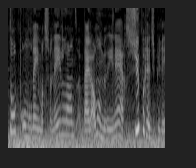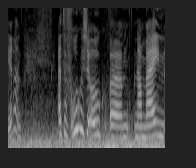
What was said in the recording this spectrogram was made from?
top ondernemers van Nederland. Bijna allemaal miljonairs. Super inspirerend. En toen vroegen ze ook um, naar mijn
